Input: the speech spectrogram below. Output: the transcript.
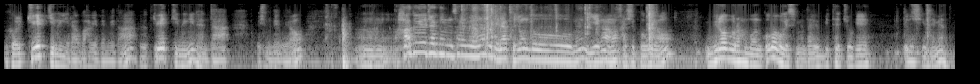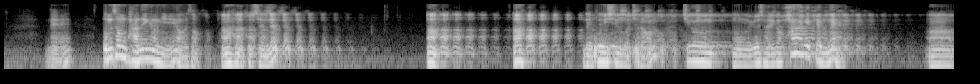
그걸 듀엣 기능이라고 하게 됩니다. 그래서 듀엣 기능이 된다 보시면 되고요. 음, 하드웨어적인 설명은 그냥 그 정도면 이해가 아마 가실 거고요. 미러볼을 한번 꼽아보겠습니다. 이 밑에 쪽에 꽂으시게 되면. 네. 음성 반응형이에요. 그래서. 아, 하나 둘셋넷. 아, 아, 네 보이시는 것처럼. 지금 어, 이 자리가 환하기 때문에. 어,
